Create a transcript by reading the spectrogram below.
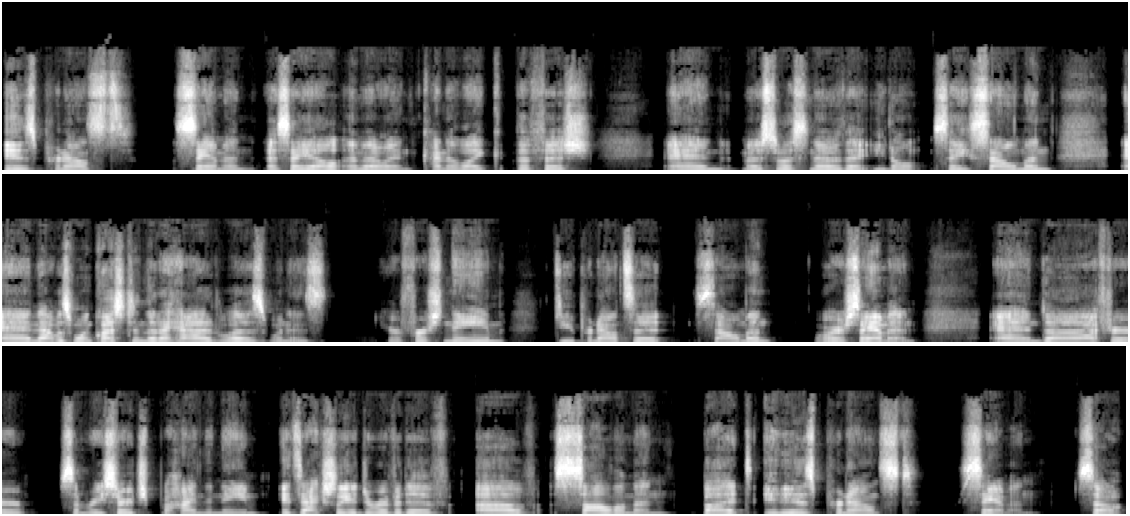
is pronounced salmon, S A L M O N, kind of like the fish. And most of us know that you don't say salmon. And that was one question that I had was when is your first name? Do you pronounce it salmon or salmon? And uh, after some research behind the name, it's actually a derivative of Solomon, but it is pronounced salmon. So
